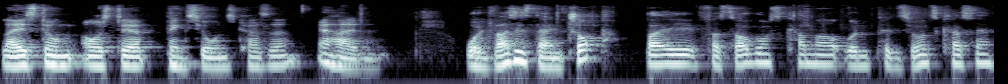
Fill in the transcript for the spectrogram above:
Leistung aus der Pensionskasse erhalten. Und was ist dein Job bei Versorgungskammer und Pensionskasse?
